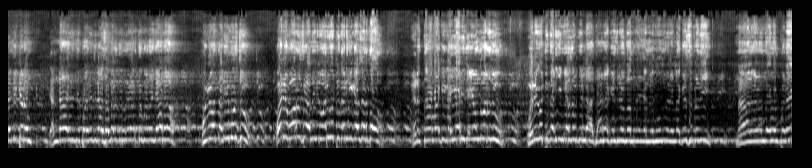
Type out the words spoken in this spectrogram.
ലംഘിക്കണം രണ്ടായിരത്തി പതിനഞ്ചിലെ സമരത്തിന് നേതൃത്വം ഞാനാ മുഴുവൻ തടി മുറിച്ചു. ഒരു ഫോറസ്റ്റ് അല്ലെങ്കിൽ ഒരു കുറ്റി തടിക്ക് കേസെടുത്തോ? എടുത്താ ബാക്കി കൈകാര്യം ചെയ്യുമെന്ന് പറഞ്ഞു. ഒരു കുറ്റി തടിക്കും കേസെടുത്തില്ല. ഞാൻ ആ കേസിൽ ഒന്നാം പ്രതി ഞങ്ങൾ മൂന്ന് പേരുള്ള കേസ് പ്രതി. നാരായണന്തോട് ഉൾപ്പെടെ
